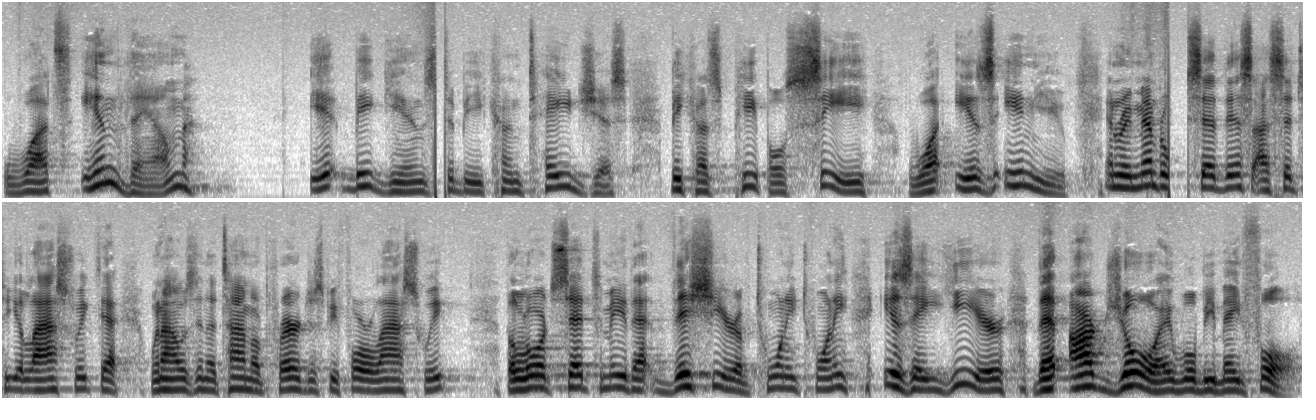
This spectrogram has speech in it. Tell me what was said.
what's in them, it begins to be contagious because people see what is in you. And remember, we said this. I said to you last week that when I was in a time of prayer just before last week, the Lord said to me that this year of 2020 is a year that our joy will be made full.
